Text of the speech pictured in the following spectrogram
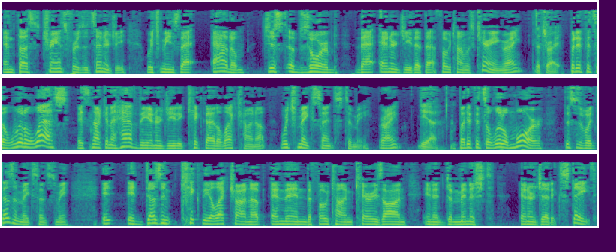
and thus transfers its energy, which means that atom just absorbed that energy that that photon was carrying, right? That's right. But if it's a little less, it's not going to have the energy to kick that electron up, which makes sense to me, right? Yeah. But if it's a little more, this is what doesn't make sense to me. It it doesn't kick the electron up and then the photon carries on in a diminished energetic state.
